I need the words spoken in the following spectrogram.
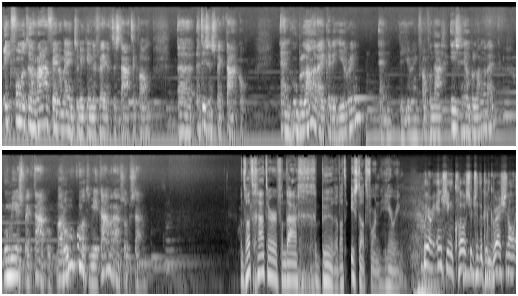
Ik vond het een raar fenomeen toen ik in de Verenigde Staten kwam. Eh, het is een spektakel. En hoe belangrijker de hearing, en de hearing van vandaag is heel belangrijk, hoe meer spektakel. Waarom? Omdat er meer camera's op staan. Want wat gaat er vandaag gebeuren? Wat is dat voor een hearing? We are inching closer to the congressional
